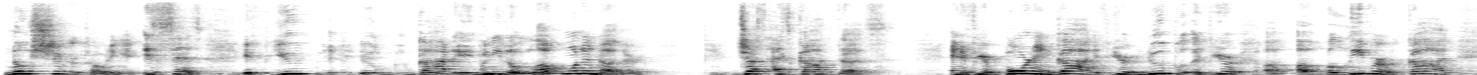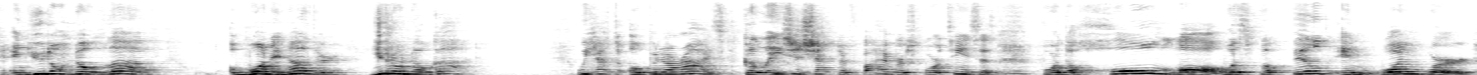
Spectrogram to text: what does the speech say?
No sugarcoating it. It says if you God we need to love one another just as God does. And if you're born in God, if you're a new if you're a, a believer of God and you don't know love one another, you don't know God. We have to open our eyes. Galatians chapter 5 verse 14 says, "For the whole law was fulfilled in one word,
